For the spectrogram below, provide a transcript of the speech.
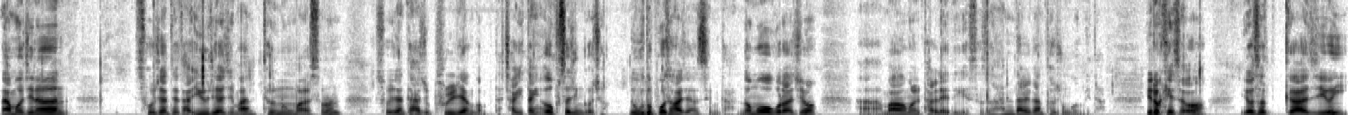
나머지는 소유자한테 다 유리하지만 등록 말소는 소유자한테 아주 불리한 겁니다. 자기 땅이 없어진 거죠. 누구도 보상하지 않습니다. 너무 억울하죠. 아, 마음을 달래야 되겠어서 한 달간 더 준 겁니다. 이렇게 해서 여섯 가지의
